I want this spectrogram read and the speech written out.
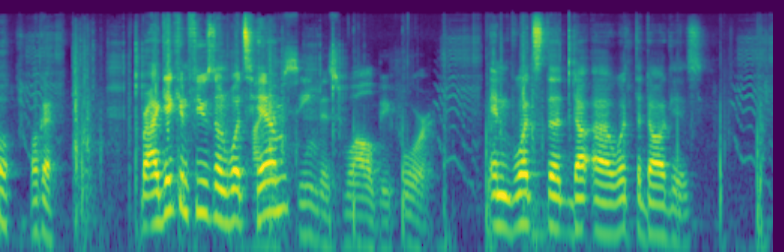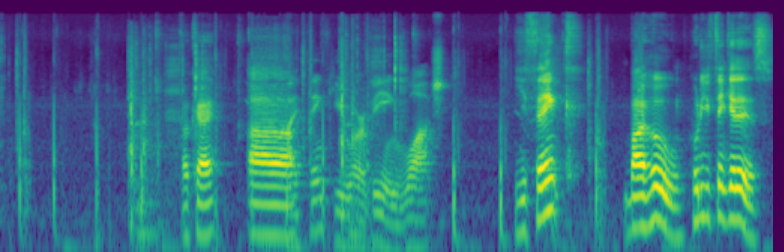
Oh, okay. But I get confused on what's I him have seen this wall before. And what's the do- uh what the dog is. Okay. Uh, I think you are being watched. you think? By who? Who do you think it is?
